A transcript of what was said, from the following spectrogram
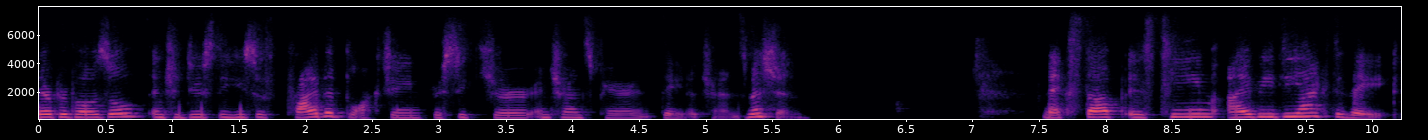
Their proposal introduced the use of private blockchain for secure and transparent data transmission. Next up is Team IBD Activate.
